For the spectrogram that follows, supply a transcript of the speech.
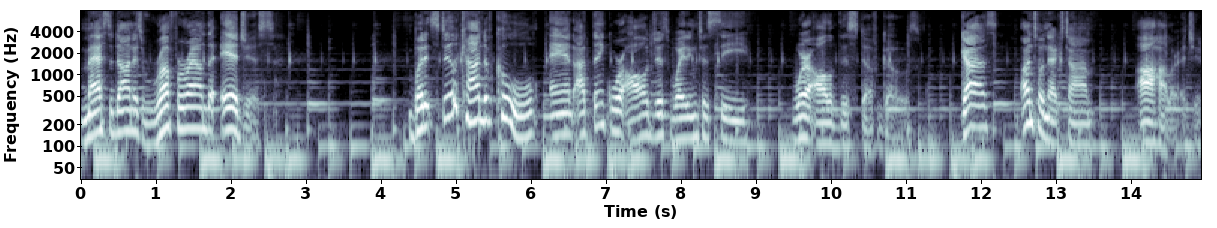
Mastodon is rough around the edges. But it's still kind of cool, and I think we're all just waiting to see where all of this stuff goes. Guys, until next time, I'll holler at you.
